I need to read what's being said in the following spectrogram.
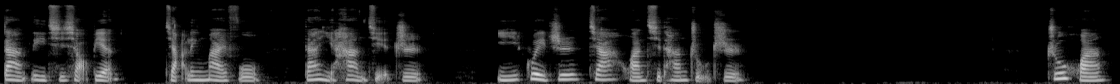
但利其小便，假令脉浮，当以汗解之。宜桂枝加黄芪汤主之。猪黄、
